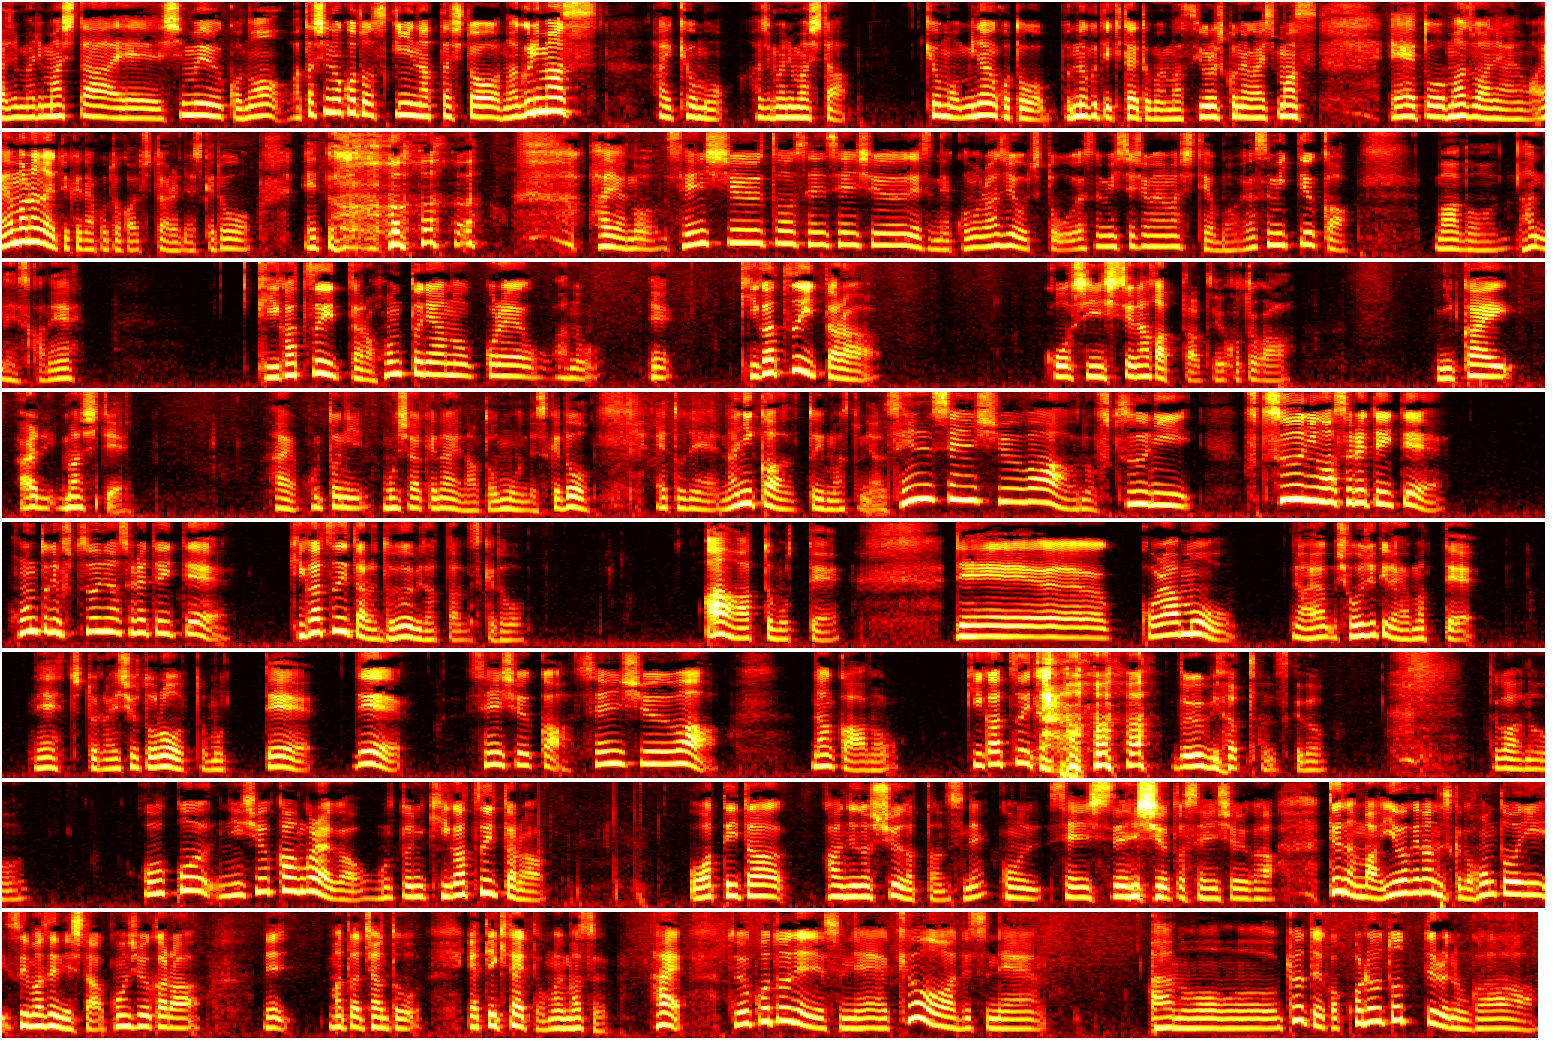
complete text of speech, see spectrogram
始まりました。えー、シムユーコの私のことを好きになった人を殴ります。はい、今日も始まりました。今日もみんなのことをぶん殴っていきたいと思います。よろしくお願いします。えっ、と、まずはね、あの、謝らないといけないことがちょっとあるんですけど、えっ、と、はい、あの、先週と先々週ですね、このラジオをちょっとお休みしてしまいまして、まあ、お休みっていうか、まあ、あの、何ですかね。気がついたら、本当にあの、これ、あの、ね、気がついたら、更新してなかったということが、2回ありまして、はい、本当に申し訳ないなと思うんですけど、えっとね、何かと言いますとね、先々週は、あの、普通に、普通に忘れていて、本当に普通に忘れていて、気がついたら土曜日だったんですけど、ああ、と思って、で、これはもう、正直に謝って、ね、ちょっと来週撮ろうと思って、で、先週か、先週は、なんかあの、気がついたら 土曜日だったんですけど、とかあの、ここ2週間ぐらいが本当に気がついたら終わっていた感じの週だったんですね。この先先週と先週が。っていうのはまあ言い訳なんですけど、本当にすいませんでした。今週からね、またちゃんとやっていきたいと思います。はい。ということでですね、今日はですね、あのー今日というかこれを撮ってるのが、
